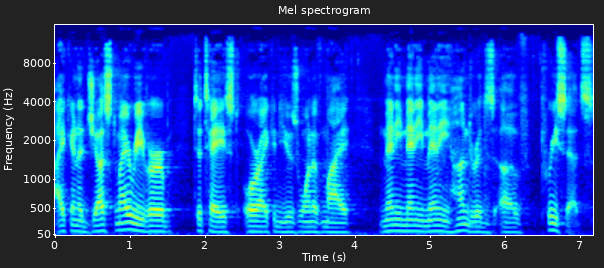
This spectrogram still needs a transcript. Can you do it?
I can adjust my reverb to taste, or I can use one of my many, many, many hundreds of presets.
